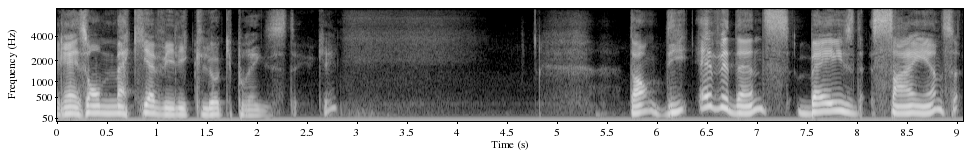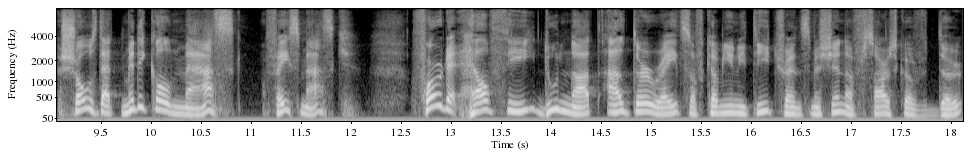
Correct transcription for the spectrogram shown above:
raisons machiavéliques-là qui pourraient exister. Donc, the evidence-based science shows that medical mask, face mask, for the healthy do not alter rates of community transmission of SARS-CoV-2.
